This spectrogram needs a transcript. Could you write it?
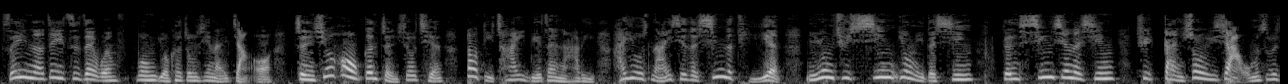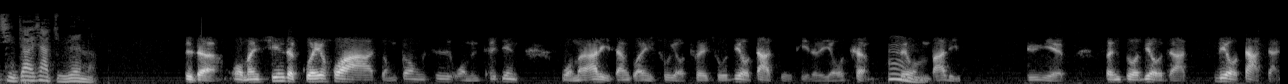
所以呢，这一次在文峰游客中心来讲哦，整修后跟整修前到底差异别在哪里？还有哪一些的新的体验？你用去心，用你的心跟新鲜的心去感受一下，我们是不是请？请教一下主任了。是的，我们新的规划总共是我们最近我们阿里山管理处有推出六大主题的流程，嗯、所以我们把里区也分作六大六大展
